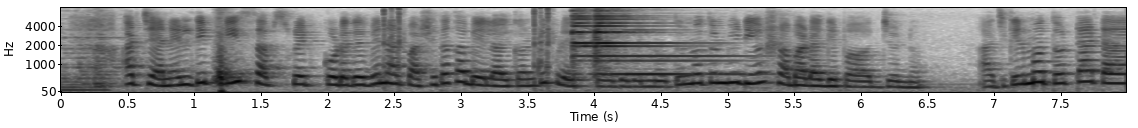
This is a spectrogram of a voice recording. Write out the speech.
আর চ্যানেলটি প্লিজ সাবস্ক্রাইব করে দেবেন আর পাশে থাকা বেল আইকনটি প্রেস করে দেবেন নতুন নতুন ভিডিও সবার আগে পাওয়ার জন্য। আজকের মতো, টাটা!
